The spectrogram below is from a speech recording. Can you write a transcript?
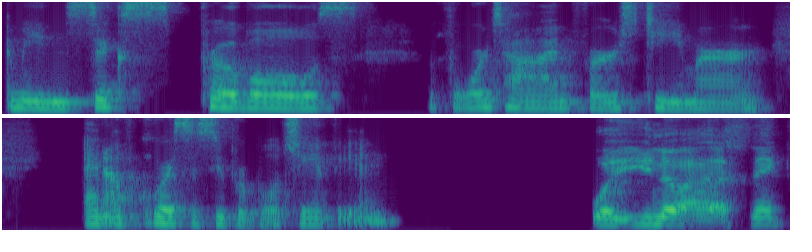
I mean, six Pro Bowls, four time first teamer, and of course, a Super Bowl champion. Well, you know, I think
